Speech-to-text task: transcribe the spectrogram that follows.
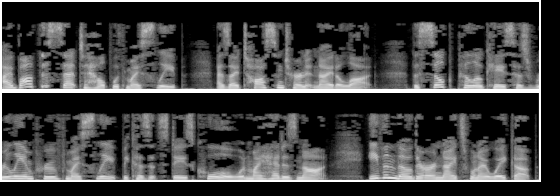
I bought this set to help with my sleep, as I toss and turn at night a lot. The silk pillowcase has really improved my sleep because it stays cool when my head is not. Even though there are nights when I wake up,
